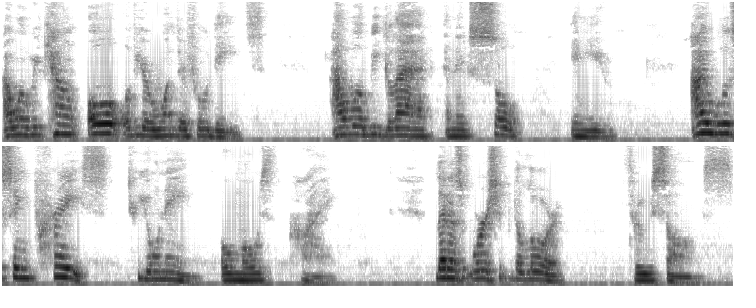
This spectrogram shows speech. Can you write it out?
I will recount all of your wonderful deeds. I will be glad and exult in you. I will sing praise to your name, O Most High. Let us worship the Lord through songs.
